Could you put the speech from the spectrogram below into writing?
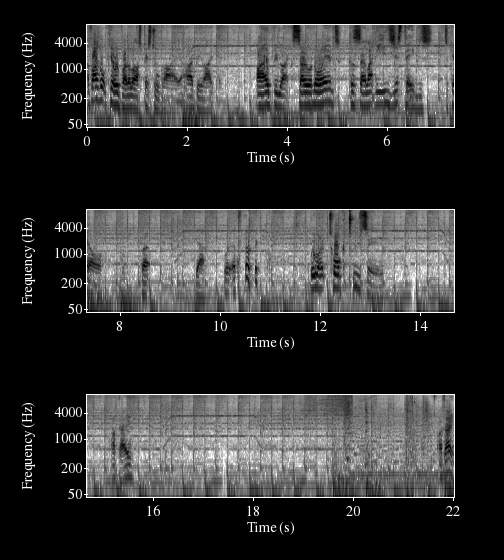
If I got killed by the last pistol guy, I'd be like... I'd be like so annoyed, because they're like the easiest things to kill. But, yeah. we won't talk too soon. Okay. Okay.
